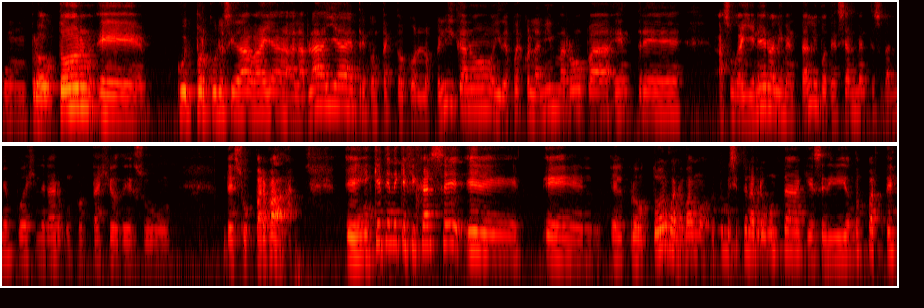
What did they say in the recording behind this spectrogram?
un, productor, eh, por curiosidad vaya a la playa, entre en contacto con los pelícanos y después con la misma ropa entre a su gallinero alimentarlo y potencialmente eso también puede generar un contagio de, su, de sus parvadas. Eh, ¿En qué tiene que fijarse eh, el, productor? Bueno, vamos, tú me hiciste una pregunta que se dividió en dos partes.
